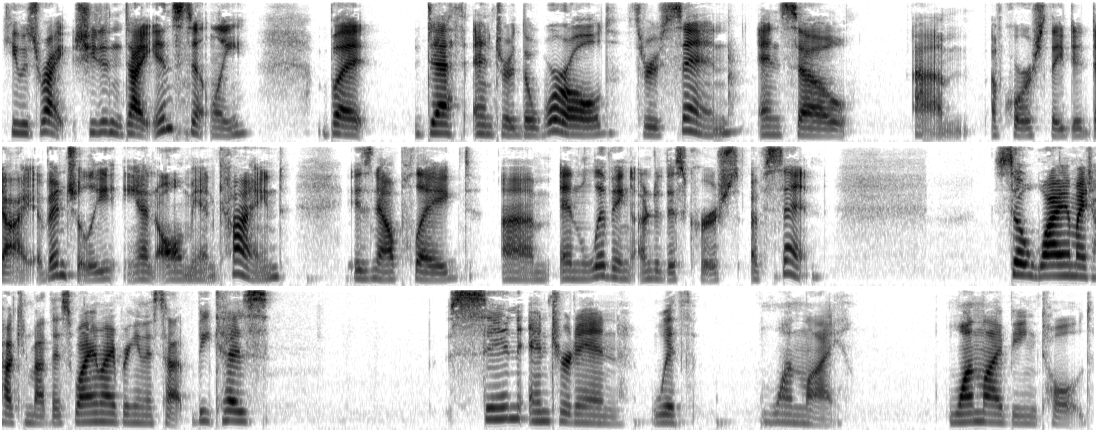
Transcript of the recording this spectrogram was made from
he was right. She didn't die instantly, but death entered the world through sin, and so um, of course, they did die eventually, and all mankind is now plagued um, and living under this curse of sin. So, why am I talking about this? Why am I bringing this up? Because sin entered in with one lie, one lie being told,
